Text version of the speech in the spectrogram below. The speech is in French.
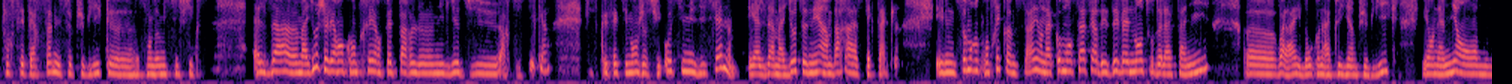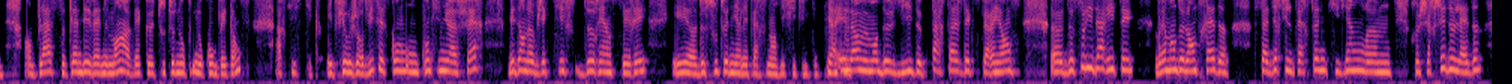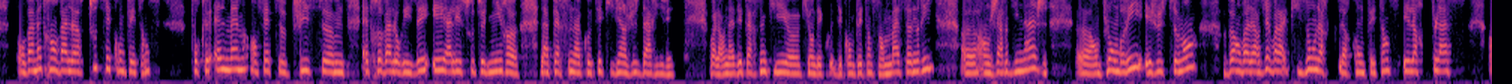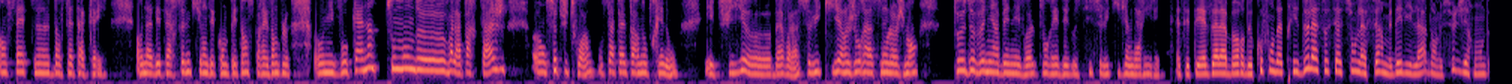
pour ces personnes et ce public euh, sans domicile fixe. Elsa Maillot, je l'ai rencontrée en fait par le milieu du artistique, hein, puisque effectivement je suis aussi musicienne et Elsa Maillot tenait un bar à spectacle. Et nous nous sommes rencontrés comme ça et on a commencé à faire des événements autour de la famille. Euh, voilà, et donc on a accueilli un public et on a mis en, en place plein d'événements avec euh, toutes nos, nos, compétences artistiques. Et puis aujourd'hui, c'est ce qu'on continue à faire, mais dans l'objectif de réinsérer et euh, de soutenir les personnes en difficulté. Il y a mhm. énormément de vie, de partage d'expériences, de solidarité, vraiment de l'entraide, c'est-à-dire qu'une personne qui vient euh, rechercher de l'aide, on va mettre en valeur toutes ses compétences pour qu'elle-même en fait puisse euh, être valorisée et aller soutenir euh, la personne à côté qui vient juste d'arriver. Voilà, on a des personnes qui, qui ont des, compétences en maçonnerie, en jardinage, en plomberie et justement, ben, on va leur dire voilà qu'ils ont leurs leur compétences et leur place en fait dans cet accueil. On a des personnes qui ont des compétences par exemple au niveau canin. Tout le monde voilà, partage, euh, on se tutoie, on s'appelle par nos prénoms. Et puis, euh, ben voilà, celui qui un jour a son logement peut devenir bénévole pour aider aussi celui qui vient d'arriver. C'était Elsa Laborde, cofondatrice de l'association La Ferme des Lilas dans le Sud Gironde.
